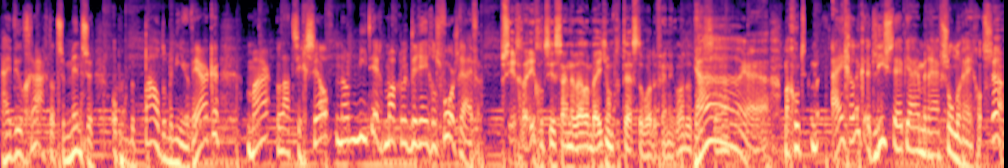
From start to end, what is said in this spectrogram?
Hij wil graag dat zijn mensen op een bepaalde manier werken, maar laat zichzelf nou niet echt makkelijk de regels voorschrijven. Op zich, regeltjes zijn er wel een beetje om getest te worden, vind ik hoor. Dat is, Ja, eh, ja, ja. Maar goed, eigenlijk het liefste heb jij een bedrijf zonder regels. ja,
